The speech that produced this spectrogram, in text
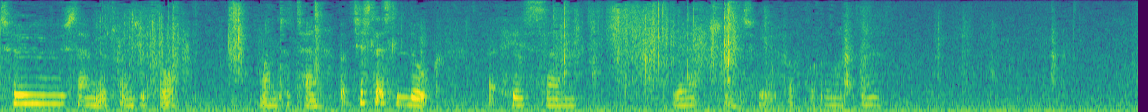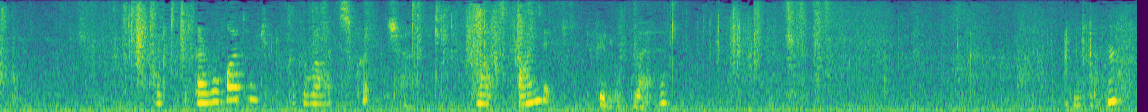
2 Samuel 24, 1 to 10. But just let's look at his um, reaction to it, if I've got the right there. Beryl, why don't you look at the right scripture? You might find it if you look there. Mm-hmm.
